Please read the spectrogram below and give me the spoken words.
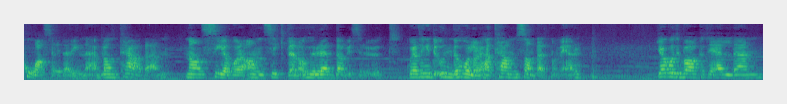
på sig där inne bland träden när han ser våra ansikten och hur rädda vi ser ut. Och jag tänker inte underhålla det här tramsandet något mer. Jag går tillbaka till elden.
